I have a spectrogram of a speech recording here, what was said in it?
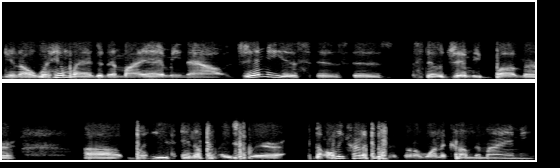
you know with him landing in Miami now, Jimmy is is is still Jimmy Butler, uh, but he's in a place where the only kind of people that's going to want to come to Miami,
